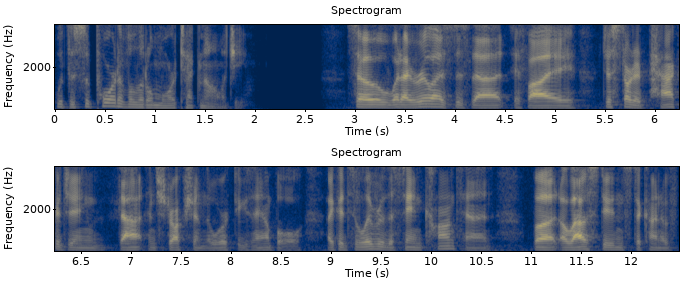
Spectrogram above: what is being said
with the support of a little more technology. So what I realized is that if I just started packaging that instruction, the worked example, I could deliver the same content, but allow students to kind of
